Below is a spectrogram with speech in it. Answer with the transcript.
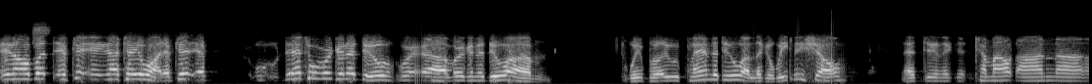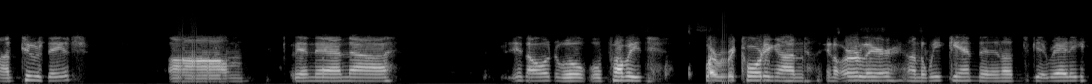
you know, but if I tell you what, if, if that's what we're gonna do, we're uh, we're gonna do um we we plan to do a, like a weekly show that's going to come out on uh, on Tuesdays. Um, and then uh, you know we'll we'll probably start recording on you know earlier on the weekend you know to get ready.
